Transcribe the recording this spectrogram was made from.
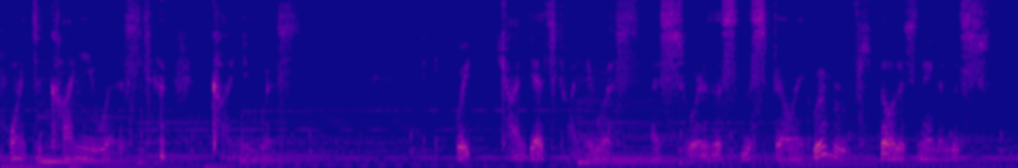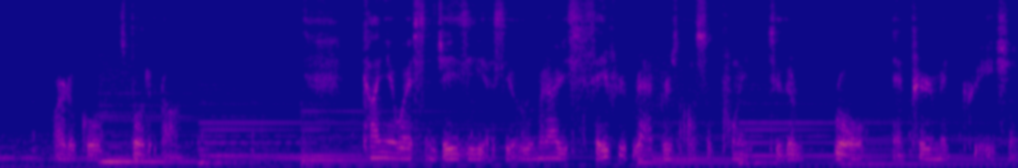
point to Kanye West, Kanye West. Wait, Kanye, yeah, it's Kanye West. I swear, this the spelling. Whoever spelled his name in this article spelled it wrong. Kanye West and Jay Z, as the Illuminati's favorite rappers, also point to their role in pyramid creation.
